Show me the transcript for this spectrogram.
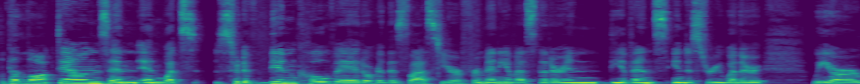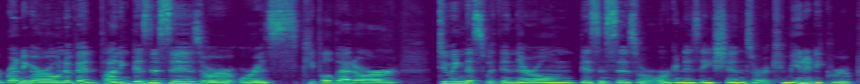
the lockdowns and and what's sort of been covid over this last year for many of us that are in the events industry whether we are running our own event planning businesses or or as people that are doing this within their own businesses or organizations or a community group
